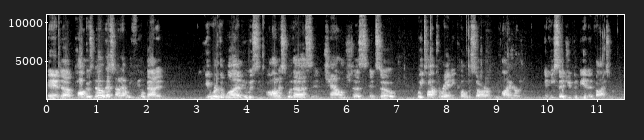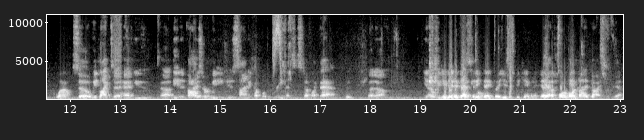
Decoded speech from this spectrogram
And uh, Paul goes, no, that's not how we feel about it. You were the one who was honest with us and challenged us. And so we talked to Randy Komisar, Kleiner, and he said you could be an advisor. Wow. So we'd like to have you uh, be an advisor. We need you to sign a couple of agreements and stuff like that. But um, you know, we You didn't invest anything, but you just became an, Yeah, a formal advisor. Yeah.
